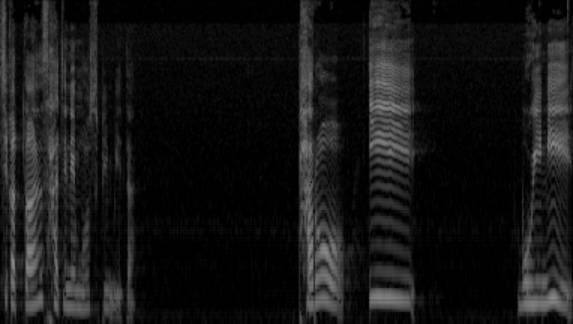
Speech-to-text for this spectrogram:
찍었던 사진의 모습입니다. 바로 이 모임이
